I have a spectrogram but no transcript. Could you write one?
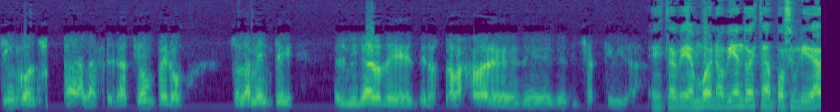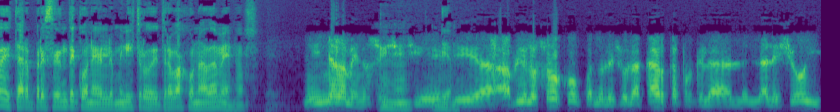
sin consulta a la federación, pero solamente el mirar de, los trabajadores de, dicha actividad. Está bien, bueno, viendo esta posibilidad de estar presente con el ministro de Trabajo, nada menos. Y nada menos, sí, sí, sí. Este, abrió los ojos cuando leyó la carta, porque la, leyó y,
